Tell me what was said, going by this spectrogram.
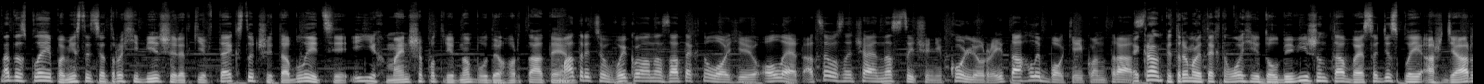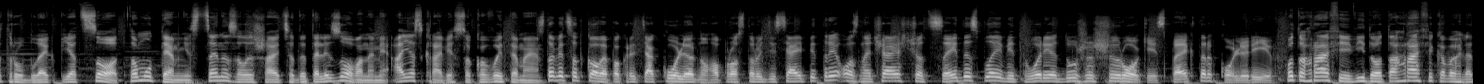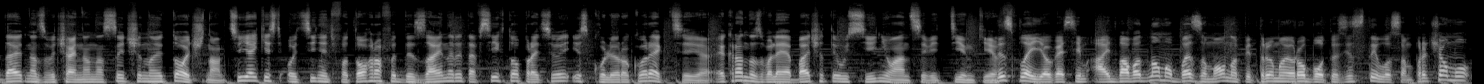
На дисплеї поміститься трохи більше рядків тексту чи таблиці, і їх менше потрібно буде гортати. Матрицю виконано за технологією OLED, а це означає насичені кольори та глибокий контраст. Екран підтримує технології Dolby Vision та VESA Display HDR True Black 500, тому темні сцени залишаються деталізованими, а яскраві соковитими. 100% покриття кольорного простору DCI-P3 означає, що цей дисплей відтворює дуже широкий спектр кольорів. Фотографії, відео та графіка виглядають надзвичайно насичено і точно. Цю якість оцінять фотографи, дизайнери та всі, хто працює із кольорокорекцією. Екран дозволяє бачити усі нюанси відтінків. Дисплей Yoga 7i 2 в одному безумовно підтримує роботу зі стилусом, причому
